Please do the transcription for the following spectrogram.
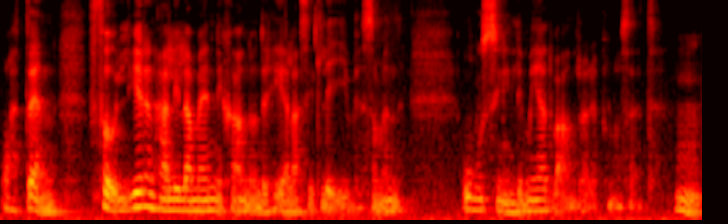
Och att den följer den här lilla människan under hela sitt liv som en osynlig medvandrare på något sätt. Mm.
